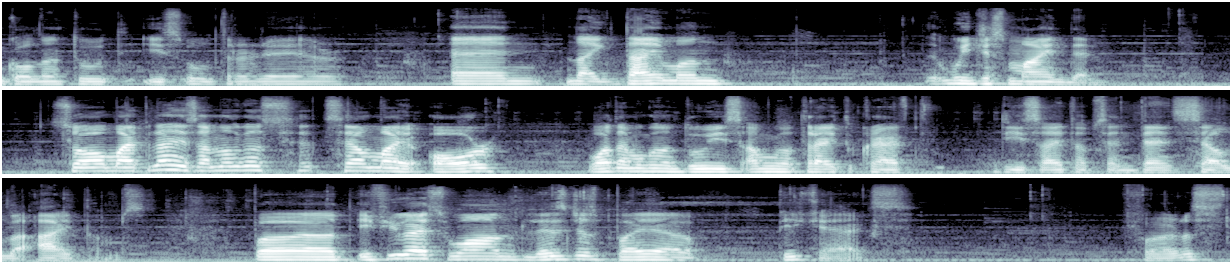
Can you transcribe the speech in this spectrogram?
Golden tooth is ultra rare. And like diamond we just mine them. So my plan is i'm not gonna sell my ore. What i'm gonna do is i'm gonna try to craft these items and then sell the items. But if you guys want let's just buy a pickaxe first.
